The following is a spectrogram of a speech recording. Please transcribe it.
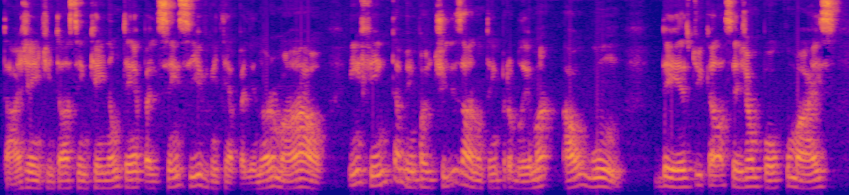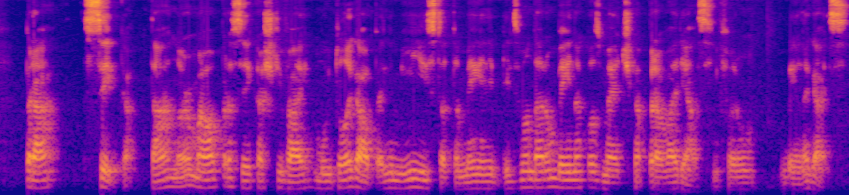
Tá, gente? Então, assim, quem não tem a pele sensível, quem tem a pele normal, enfim, também pode utilizar, não tem problema algum, desde que ela seja um pouco mais para seca, tá? Normal para seca, acho que vai muito legal. Pele mista também, eles mandaram bem na cosmética para variar, assim, foram bem legais.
